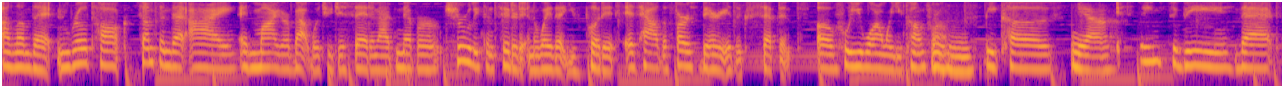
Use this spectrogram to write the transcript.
I love that. And real talk, something that I admire about what you just said, and I've never truly considered it in the way that you've put it, is how the first barrier is acceptance of who you are and where you come from. Mm-hmm because yeah, it seems to be that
